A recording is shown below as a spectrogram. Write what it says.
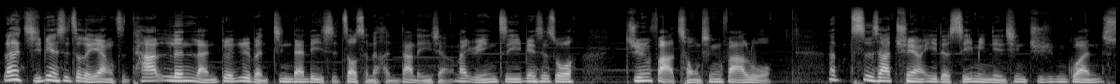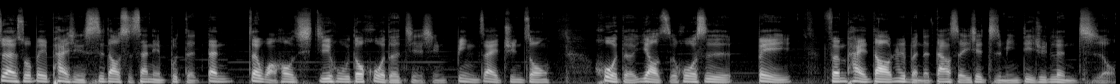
那即便是这个样子，它仍然对日本近代历史造成了很大的影响。那原因之一便是说，军法从轻发落。那刺杀全养义的十一名年轻军官，虽然说被判刑四到十三年不等，但在往后几乎都获得减刑，并在军中获得要职，或是被分派到日本的当时的一些殖民地去任职哦。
